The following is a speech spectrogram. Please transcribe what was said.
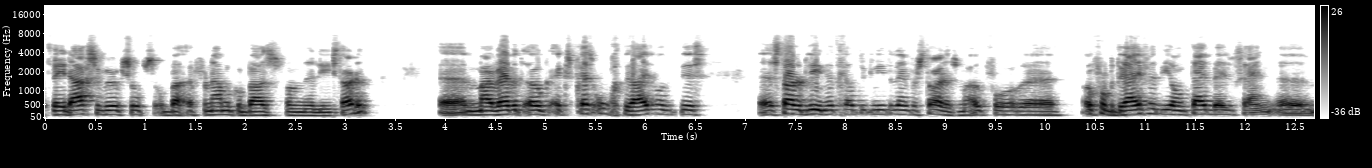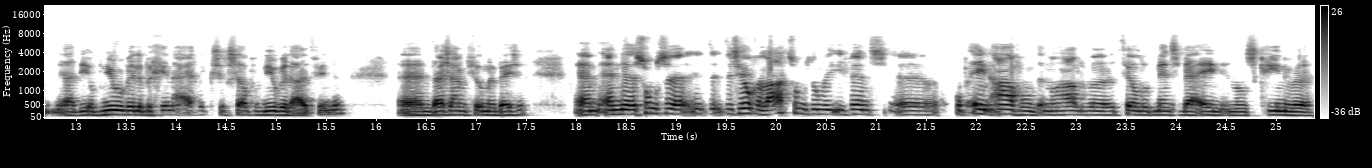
tweedaagse workshops, op voornamelijk op basis van Lean Startup. maar we hebben het ook expres omgedraaid, want het is Startup Lean. Het geldt natuurlijk niet alleen voor startups, maar ook voor, ook voor bedrijven die al een tijd bezig zijn, ja, die opnieuw willen beginnen, eigenlijk zichzelf opnieuw willen uitvinden. Daar zijn we veel mee bezig. En, en uh, soms, uh, het, is heel gelaagd. Soms doen we events uh, op één avond en dan halen we 200 mensen bijeen. En dan screenen we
